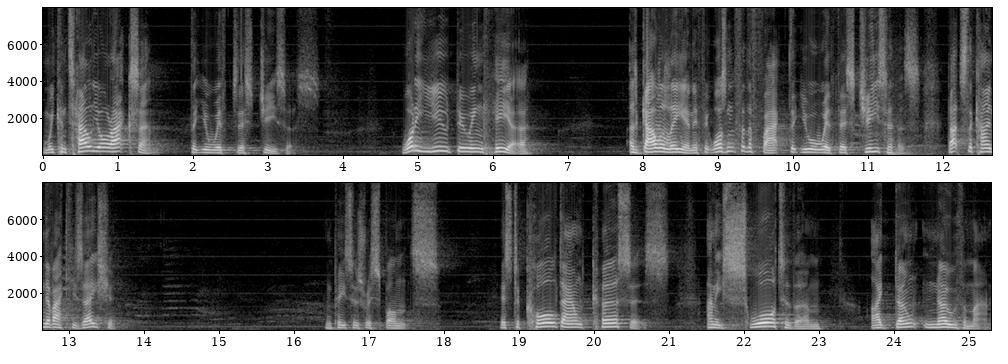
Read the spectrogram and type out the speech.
And we can tell your accent that you're with this Jesus. What are you doing here as Galilean if it wasn't for the fact that you were with this Jesus? That's the kind of accusation. And Peter's response is to call down curses, and he swore to them I don't know the man.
